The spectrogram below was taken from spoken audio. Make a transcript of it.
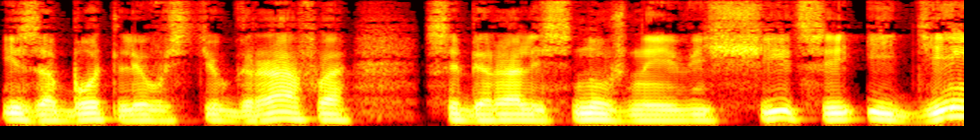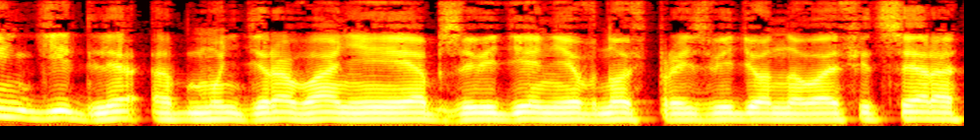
и заботливостью графа собирались нужные вещицы и деньги для обмундирования и обзаведения вновь произведенного офицера.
